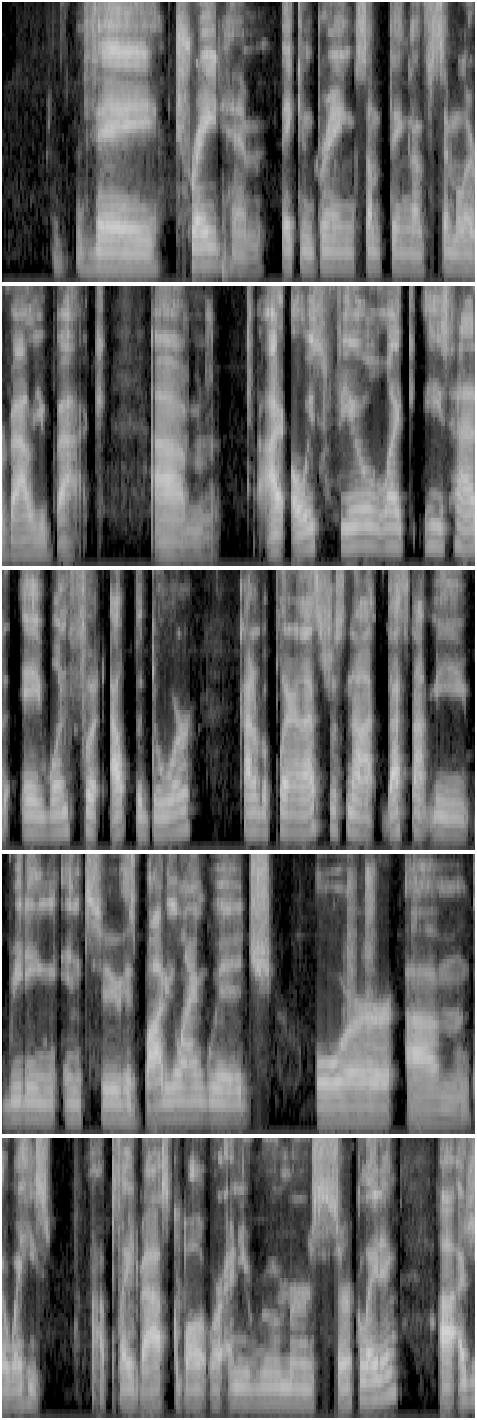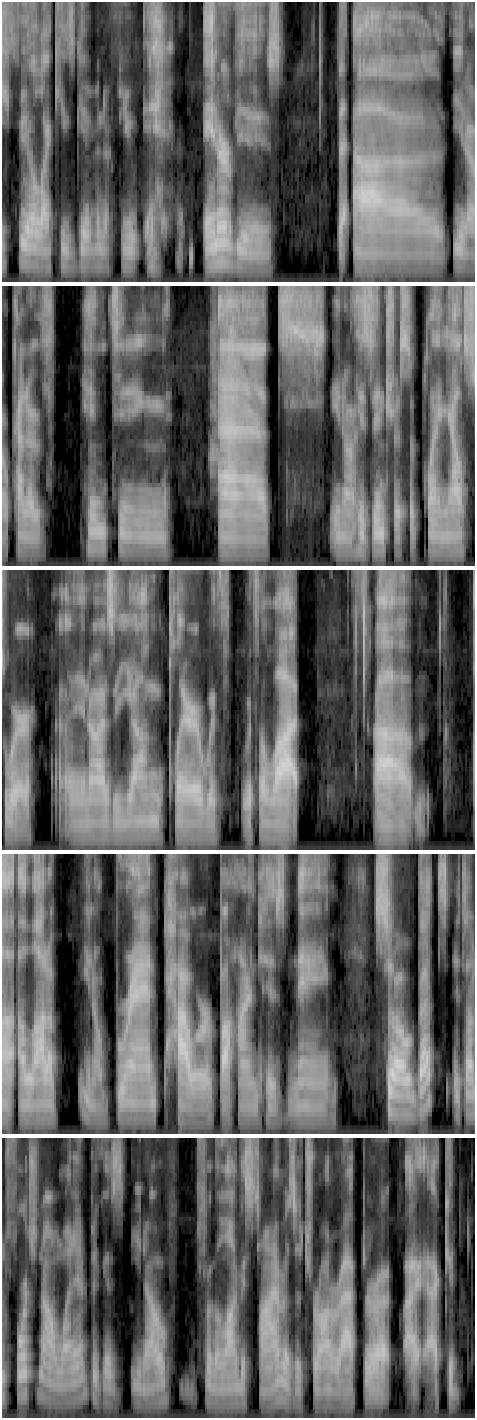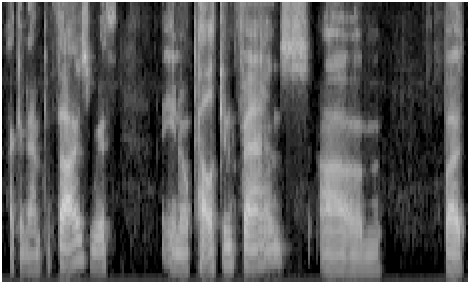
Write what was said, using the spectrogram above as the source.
they trade him, they can bring something of similar value back. Um, I always feel like he's had a one foot out the door kind of a player. And that's just not that's not me reading into his body language or um, the way he's uh, played basketball or any rumors circulating. Uh, I just feel like he's given a few interviews that, uh, you know, kind of hinting at, you know, his interest of playing elsewhere, uh, you know, as a young player with, with a lot, um, a, a lot of, you know, brand power behind his name. So that's it's unfortunate on one end because you know for the longest time as a Toronto Raptor, I, I could I can empathize with you know Pelican fans. Um, but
